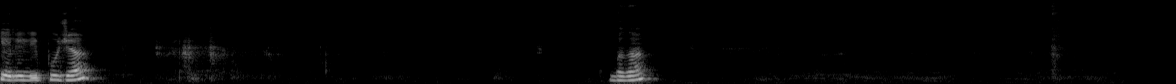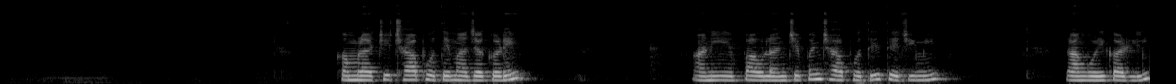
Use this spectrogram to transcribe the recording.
केलेली पूजा. बघा. कमळाची छाप होते माझ्याकडे. आणि पावलांचे पण छाप होते त्याची मी रांगोळी काढली.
